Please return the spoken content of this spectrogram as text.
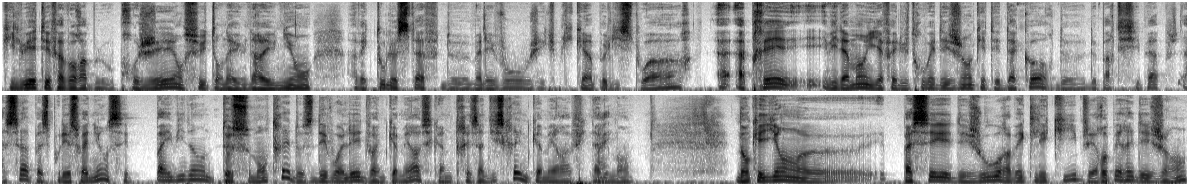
qui lui était favorable au projet. Ensuite, on a eu une réunion avec tout le staff de Malévo où j'ai expliqué un peu l'histoire. Après, évidemment, il a fallu trouver des gens qui étaient d'accord de, participer à, ça, parce que pour les soignants, c'est pas évident de se montrer, de se dévoiler devant une caméra. C'est quand même très indiscret une caméra finalement. Donc, ayant euh, passé des jours avec l'équipe, j'ai repéré des gens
